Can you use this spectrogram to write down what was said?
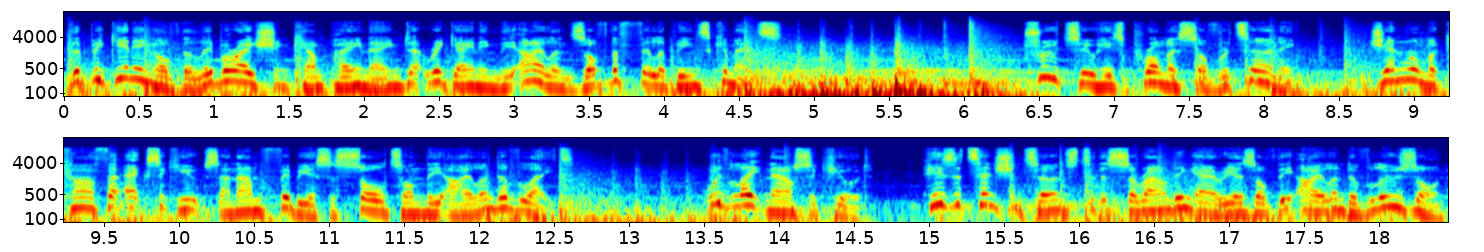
the beginning of the liberation campaign aimed at regaining the islands of the Philippines commenced. True to his promise of returning, General MacArthur executes an amphibious assault on the island of Leyte. With Leyte now secured, his attention turns to the surrounding areas of the island of Luzon,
